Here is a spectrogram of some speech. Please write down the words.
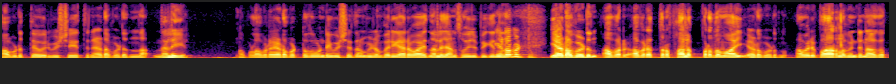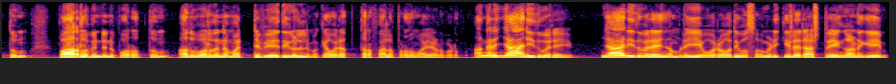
അവിടുത്തെ ഒരു വിഷയത്തിന് ഇടപെടുന്ന നിലയിൽ അപ്പോൾ അവർ ഇടപെട്ടതുകൊണ്ട് ഈ വിഷയത്തിന് മുഴുവൻ പരിഹാരമായി എന്നല്ല ഞാൻ സൂചിപ്പിക്കുന്നത്. ഇടപെടും. അവർ അവരെത്ര ഫലപ്രദമായി ഇടപെടുന്നു. അവർ പാർലമെന്റിനകത്തും പാർലമെന്റിന് പുറത്തും അതുപോലെ തന്നെ മറ്റ് വേദികളിലുമൊക്കെ അവരെത്ര ഫലപ്രദമായി ഇടപെടുന്നു. അങ്ങനെ ഞാൻ ഇതുവരെയും ഞാൻ ഇതുവരെ നമ്മൾ ഈ ഓരോ ദിവസവും ഇടുക്കിയിലെ രാഷ്ട്രീയം കാണുകയും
